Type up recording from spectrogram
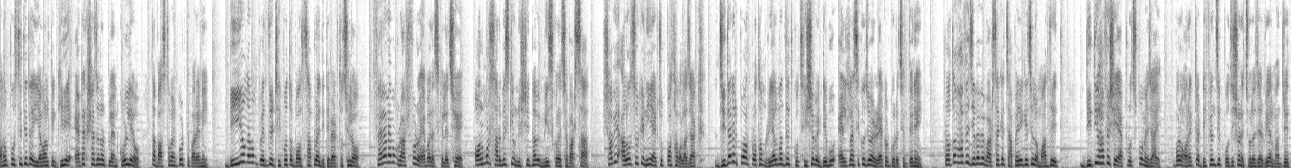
অনুপস্থিতিতে ইয়ামালকে ঘিরে অ্যাটাক সাজানোর প্ল্যান করলেও তা বাস্তবায়ন করতে পারেনি। ডিইয়ং এবং পেদ্রি ঠিকমতো বল সাপ্লাই দিতে ব্যর্থ ছিল। ফেরান এবং রাশফোর্ডও এভারেজ খেলেছে। অলমোর সার্ভিসকেও নিশ্চিতভাবে মিস করেছে বার্সা। সাবি আলোনসোকে নিয়ে একটু কথা বলা যাক। জিদানের পর প্রথম রিয়াল মাদ্রিদ কোচ হিসেবে ডেবু এল ক্লাসিকো জয়ের রেকর্ড করেছেন তিনি। প্রথম হাফে যেভাবে বার্সাকে চাপে রেখেছিল মাদ্রিদ, দ্বিতীয় হাফে সেই অ্যাপ্রোচ কমে যায়, বরং অনেকটা ডিফেন্সিভ পজিশনে চলে যায় রিয়াল মাদ্রিদ।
